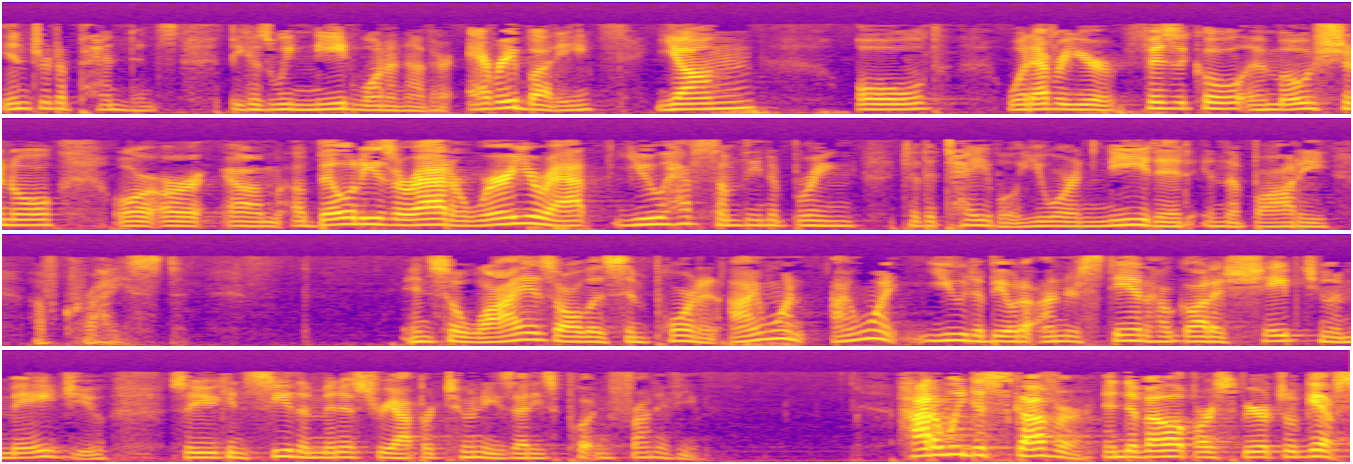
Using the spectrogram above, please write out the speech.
interdependence because we need one another. Everybody, young, old, whatever your physical, emotional, or, or um, abilities are at, or where you're at, you have something to bring to the table. You are needed in the body of Christ. And so, why is all this important? I want, I want you to be able to understand how God has shaped you and made you so you can see the ministry opportunities that He's put in front of you. How do we discover and develop our spiritual gifts?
